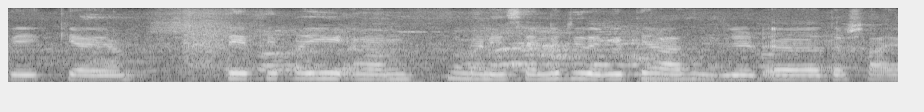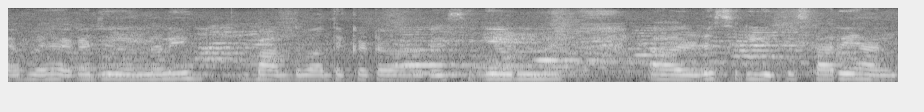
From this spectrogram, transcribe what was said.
ਦੇਖ ਕੇ ਆਏ ਹਾਂ। ਤੇ ਇੱਥੇ ਭਾਈ ਅਮ, ਮਣੀ ਸਿੰਘ ਜੀ ਦਾ ਵੀ ਇਤਿਹਾਸ ਜਿਹੜਾ, ਦਰਸਾਇਆ ਹੋਇਆ ਹੈਗਾ ਜਦੋਂ ਉਹਨਾਂ ਨੇ ਬੰਦ-ਬੰਦ ਕਟਵਾ ਰਹੇ ਸੀਗੇ ਉਹਨਾਂ ਨੇ ਜਿਹੜੇ ਸਰੀਰ ਦੇ ਸਾਰੇ ਅੰਗ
